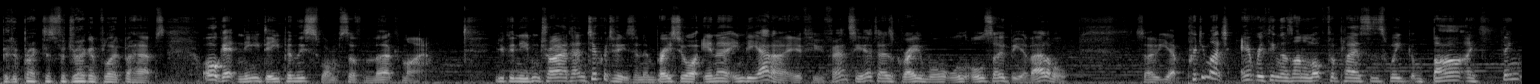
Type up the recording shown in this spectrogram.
bit of practice for dragonflight, perhaps. Or get knee-deep in the swamps of Murkmire. You can even try out Antiquities and embrace your inner Indiana if you fancy it, as Greymoor will also be available. So yeah, pretty much everything is unlocked for players this week, bar, I think,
